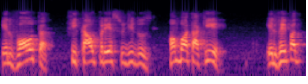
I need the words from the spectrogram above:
Ele volta ficar o preço de dos. Vamos botar aqui. Ele vem para.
